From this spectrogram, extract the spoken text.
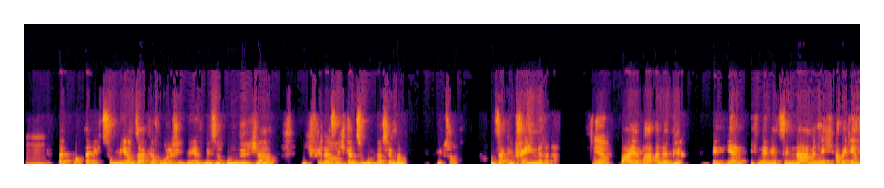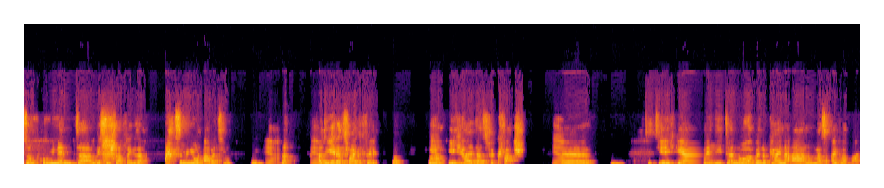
mhm. dann kommt er nicht zu mir und sagt, Herr Ohlisch, ich bin jetzt ein bisschen unsicher, ich finde genau. das nicht ganz so gut, was wir machen. Und sagt ihm, verhindere das. Ja. Weil bei Anne Will, ich nenne jetzt den Namen nicht, aber irgend so ein prominenter Wissenschaftler gesagt, 18 Millionen Arbeitslose. Ja. Ne? Ja. Also jeder zweite verliert. Ja. Ich halte das für Quatsch. Ja. Äh, zitiere ich gerne Dieter Nur, wenn du keine Ahnung hast, einfach mal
